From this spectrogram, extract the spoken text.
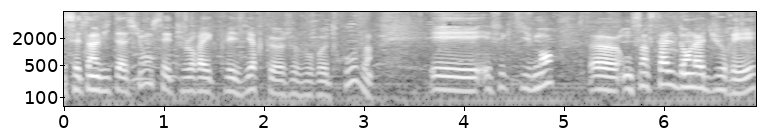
cette invitation, c'est toujours avec plaisir que je vous retrouve. Et effectivement, euh, on s'installe dans la durée.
